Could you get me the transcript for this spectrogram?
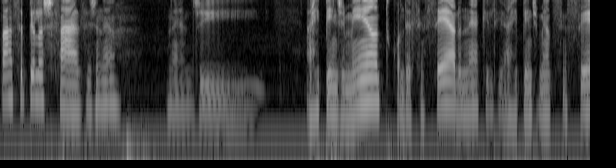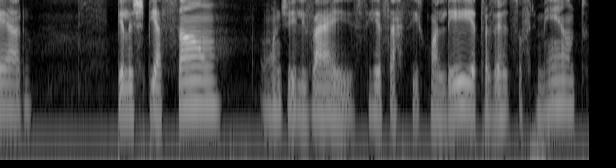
passa pelas fases, né, né, de arrependimento, quando é sincero, né, aquele arrependimento sincero, pela expiação, onde ele vai se ressarcir com a lei através do sofrimento,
